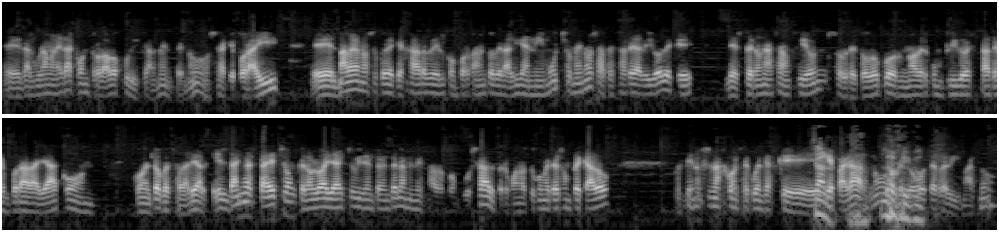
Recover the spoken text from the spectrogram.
eh, de alguna manera controlado judicialmente, ¿no? O sea que por ahí eh, el Málaga no se puede quejar del comportamiento de la Liga ni mucho menos, a pesar, ya digo, de que le espera una sanción, sobre todo por no haber cumplido esta temporada ya con, con el tope salarial. El daño está hecho, aunque no lo haya hecho evidentemente el administrador concursal, pero cuando tú cometes un pecado, pues tienes unas consecuencias que, claro, que pagar, ¿no? Lógico. Que luego te redimas, ¿no?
